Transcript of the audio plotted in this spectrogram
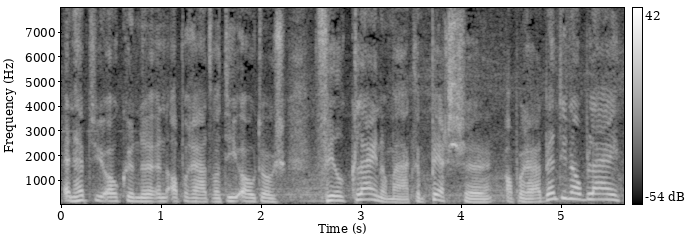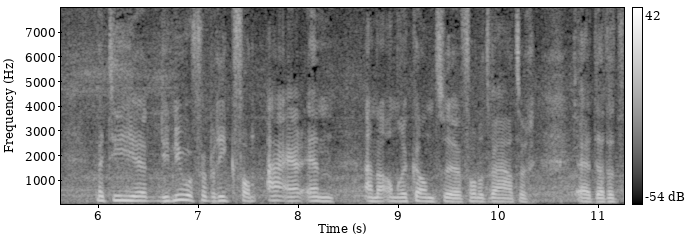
En hebt u ook een, een apparaat wat die auto's veel kleiner maakt. Een persapparaat. Bent u nou blij met die, uh, die nieuwe fabriek van ARN aan de andere kant van het water... Dat het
